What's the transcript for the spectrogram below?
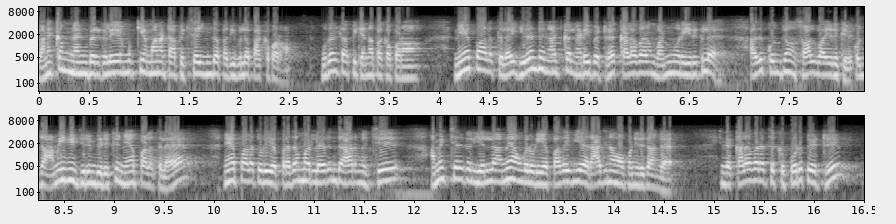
வணக்கம் நண்பர்களே. முக்கியமான டாபிக்ஸை இந்த பதிவில் பார்க்க போகிறோம் முதல் டாபிக் என்ன பார்க்க போகிறோம் நேபாளத்தில் இரண்டு நாட்கள் நடைபெற்ற கலவரம் வன்முறை இருக்குல்ல? அது கொஞ்சம் சால்வ் ஆயிருக்கு. கொஞ்சம் அமைதி திரும்பி இருக்கு நேபாளத்தில். நேபாளத்துடைய பிரதமர்லேருந்து ஆரம்பித்து அமைச்சர்கள் எல்லாமே அவங்களுடைய பதவியை ராஜினாமா பண்ணியிருக்காங்க. இந்த கலவரத்துக்கு பொறுப்பேற்று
